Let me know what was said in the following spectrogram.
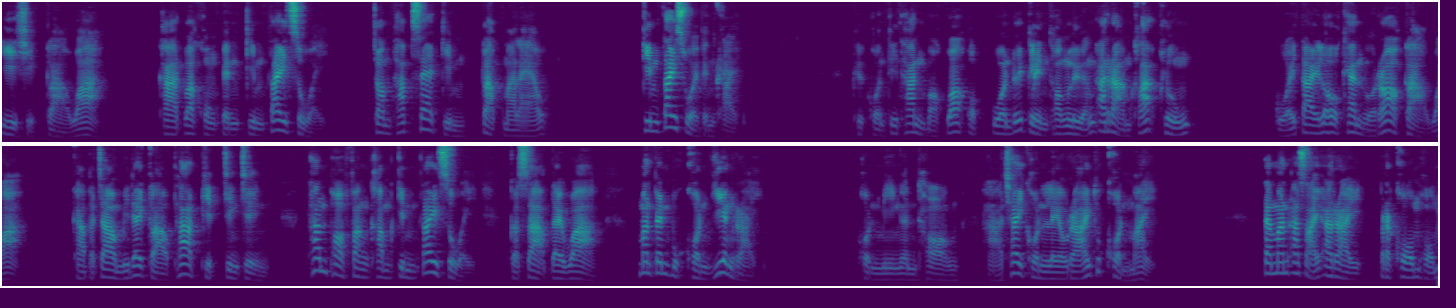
อีชิกกล่าวว่า คาดว่าคงเป็นกิมใต้สวย จอมทัพแท้กิมกลับมาแล้ว กิมใต้สวยเป็นใคร คือคนที่ท่านบอกว่าอบอวนด้วยกลิ่นทองเหลืองอารามคละคลุ้งกวยใต้โลแค่นหัวรอกกล่าวว่าข้าพเจ้ามิได้กล่าวพลาดผิดจริง ๆ ท่านพอฟังคำกิมใต้สวย ก็ทราบได้ว่ามันเป็นบุคคลเยี่ยงไร คนมีเงินทองหาใช่คนเลวร้ายทุกคนไม่ แต่มันอาศัยอะไรประโคมโหม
